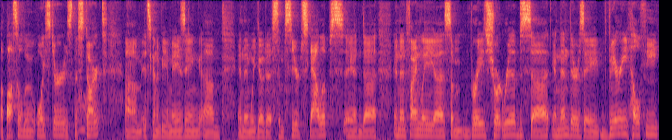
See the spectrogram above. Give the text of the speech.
a Beausoleil oyster is the oh. start. Um, it's going to be amazing. Um, and then we go to some seared scallops, and uh, and then finally uh, some braised short ribs, uh, and then there's a very healthy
